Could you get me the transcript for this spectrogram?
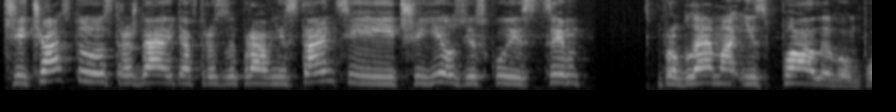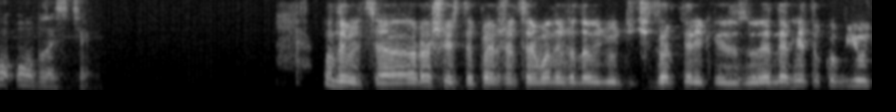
Чи часто страждають автозаправні станції, чи є у зв'язку із цим проблема із паливом по області? Ну, дивіться, рашисти перше, це вони вже дають четвертий рік з енергетику б'ють,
